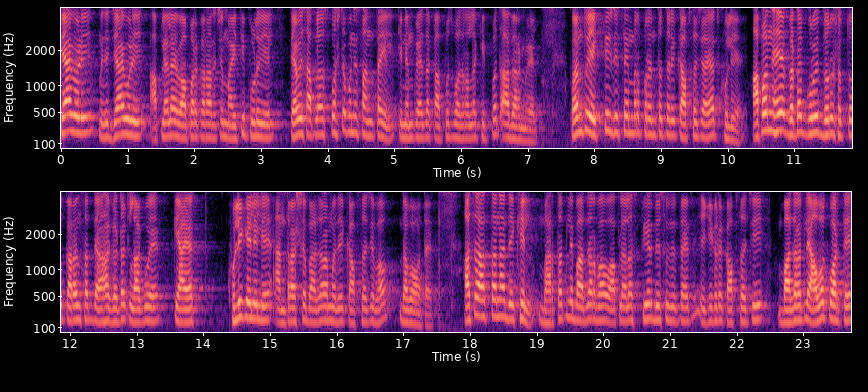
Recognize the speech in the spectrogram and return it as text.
त्यावेळी म्हणजे ज्यावेळी आपल्याला व्यापार कराराची माहिती पुढे येईल त्यावेळेस आपल्याला स्पष्टपणे सांगता येईल की नेमका याचा कापूस बाजाराला कितपत आधार मिळेल. परंतु एकतीस डिसेंबरपर्यंत तरी कापसाची आयात खुली आहे. आपण हे घटक गृहीत धरू शकतो कारण सध्या हा घटक लागू आहे की आयात खुली केलेली आहे. आंतरराष्ट्रीय बाजारामध्ये कापसाचे भाव दबावत आहेत. असं असताना देखील भारतातले बाजारभाव आपल्याला स्थिर दिसून येत आहेत. एकीकडे कापसाची बाजारातली आवक वाढते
